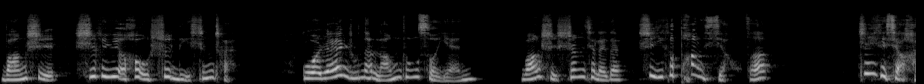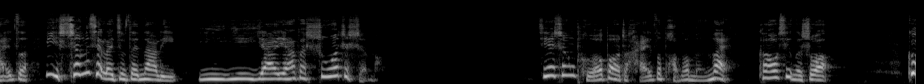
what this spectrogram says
王氏十个月后顺利生产，果然如那郎中所言，王氏生下来的是一个胖小子。这个小孩子一生下来就在那里咿咿呀呀的说着什么。接生婆抱着孩子跑到门外，高兴地说：“恭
